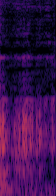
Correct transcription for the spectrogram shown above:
you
